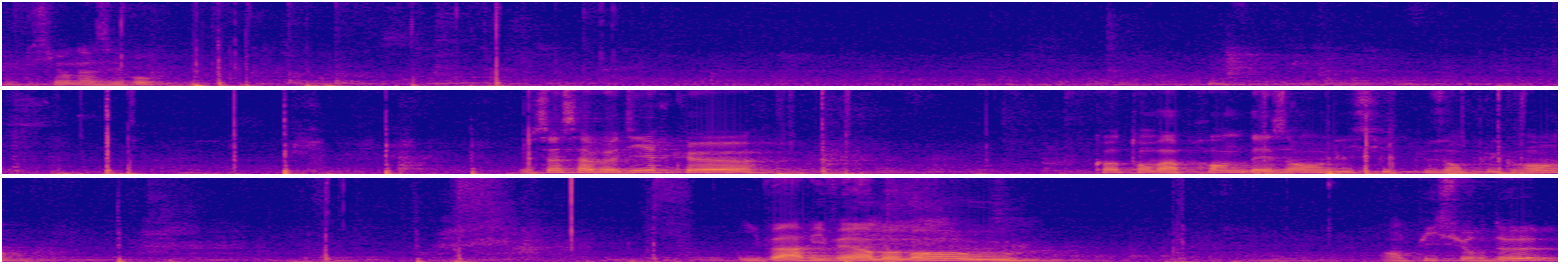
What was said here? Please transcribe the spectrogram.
Donc ici on a 0. Et ça, ça veut dire que quand on va prendre des angles ici de plus en plus grands, il va arriver un moment où, en pi sur 2,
